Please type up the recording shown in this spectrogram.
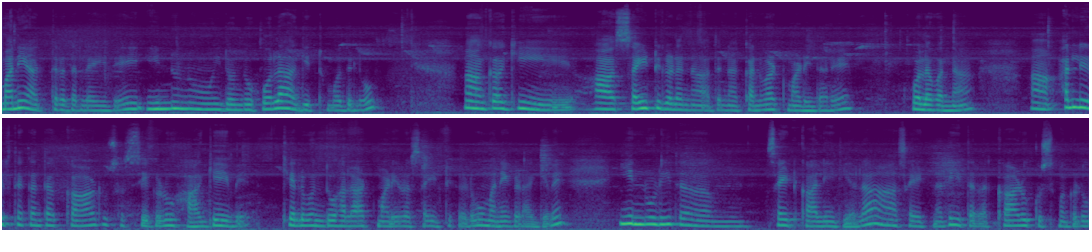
ಮನೆ ಹತ್ತಿರದಲ್ಲೇ ಇದೆ. ಇನ್ನೂ ಇದೊಂದು ಹೊಲ ಆಗಿತ್ತು ಮೊದಲು. ಹಾಗಾಗಿ ಆ ಸೈಟ್ಗಳನ್ನು ಅದನ್ನು ಕನ್ವರ್ಟ್ ಮಾಡಿದ್ದಾರೆ ಹೊಲವನ್ನು. ಅಲ್ಲಿರ್ತಕ್ಕಂಥ ಕಾಡು ಸಸ್ಯಗಳು ಹಾಗೇ ಇವೆ. ಕೆಲವೊಂದು ಅಲಾಟ್ ಮಾಡಿರೋ ಸೈಟ್ಗಳು ಮನೆಗಳಾಗಿವೆ. ಇನ್ನುಳಿದ ಮ್, ಸೈಟ್ ಖಾಲಿ ಇದೆಯಲ್ಲ ಆ ಸೈಟ್ನಲ್ಲಿ ಈ ಥರ ಕಾಡು ಕುಸುಮಗಳು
